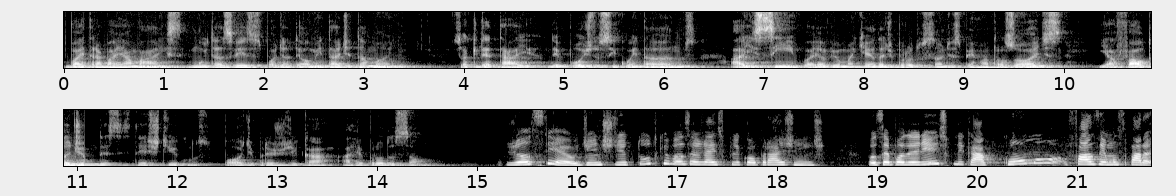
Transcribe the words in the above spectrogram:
vai trabalhar mais e muitas vezes pode até aumentar de tamanho. Só que detalhe, depois dos 50 anos, aí sim vai haver uma queda de produção de espermatozoides e a falta de um desses testículos pode prejudicar a reprodução. Josiel, diante de tudo que você já explicou para a gente, você poderia explicar como fazemos para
